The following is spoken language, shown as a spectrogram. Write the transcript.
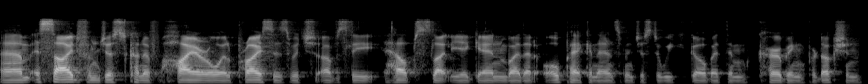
Um, aside from just kind of higher oil prices, which obviously helped slightly again by that OPEC announcement just a week ago about them curbing production.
